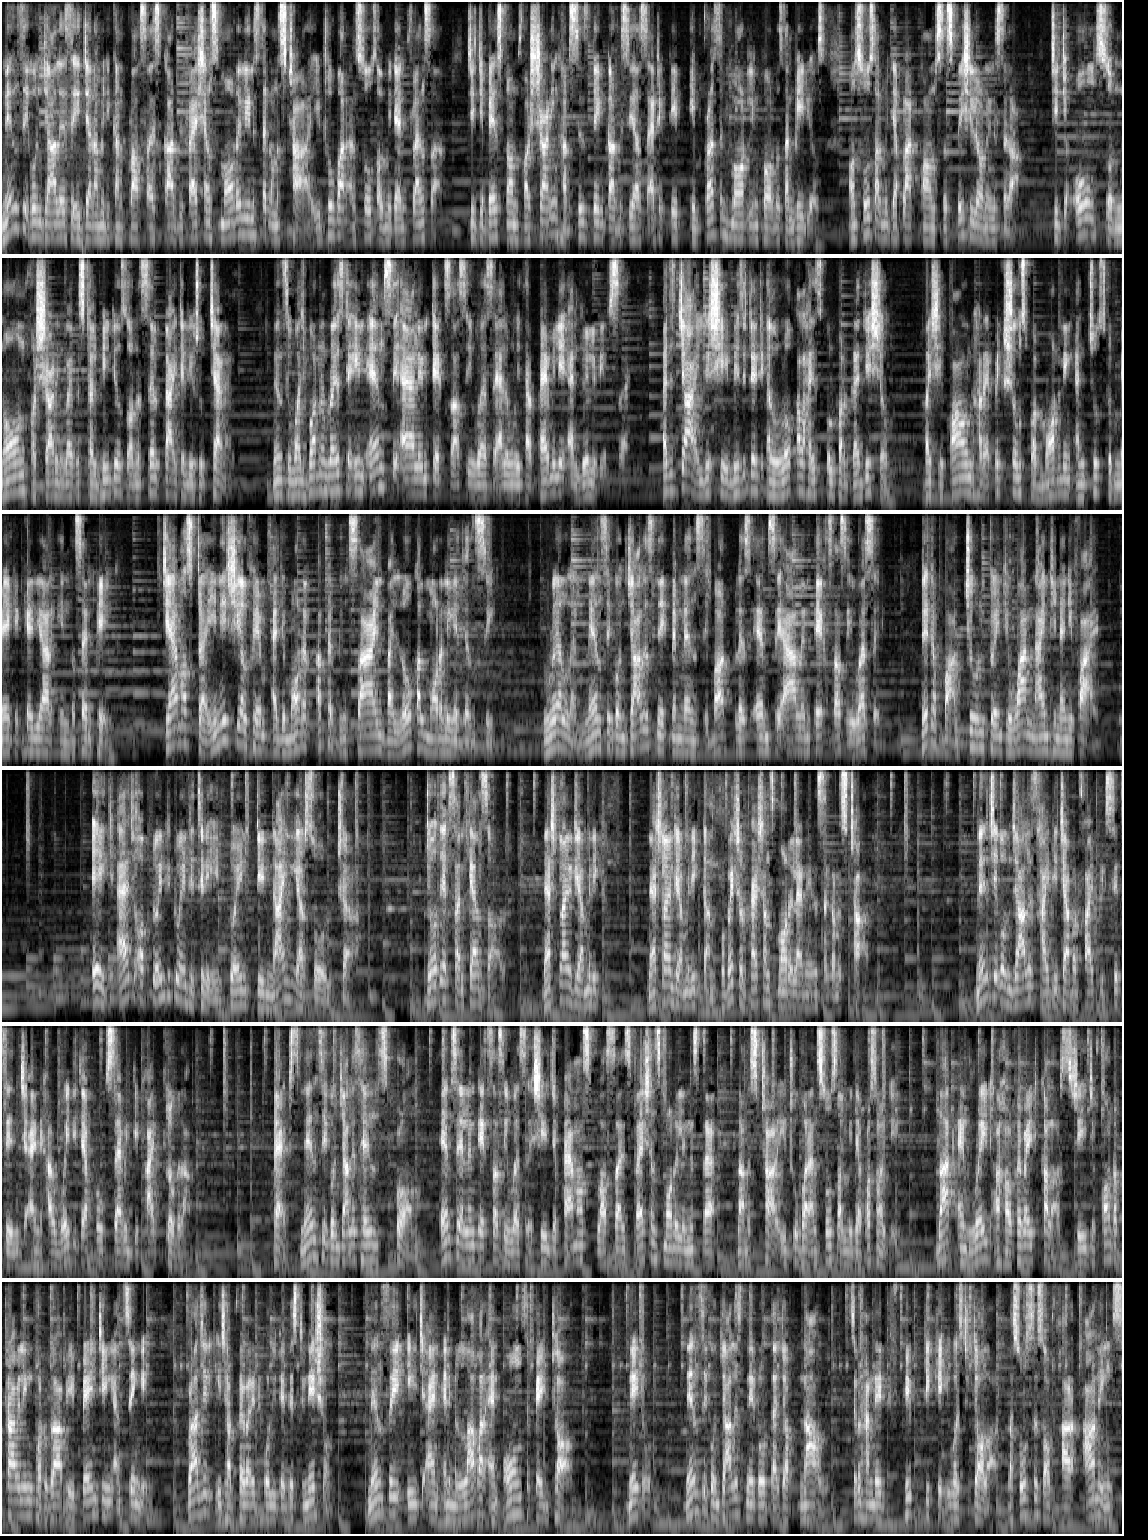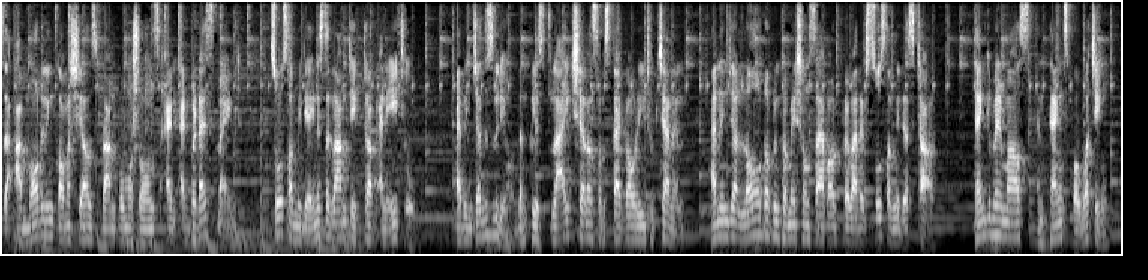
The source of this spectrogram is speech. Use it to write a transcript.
Nancy Gonzalez is an American plus-size curvy fashion model, Instagram star, YouTuber, and social media influencer. She is best known for sharing her sizzling, curvaceous, attractive, impressive modeling photos and videos on social media platforms, especially on Instagram. She is also known for sharing lifestyle videos on a self-titled YouTube channel. Nancy was born and raised in McAllen, Texas, USA, along with her family and relatives. As a child, she visited a local high school for graduation but she found her affections for modeling and chose to make a career in the same field. Amassed initial fame as a model after being signed by local modeling agency. Real name Nancy Gonzalez, nickname Nancy, birthplace McAllen, Texas, USA. Date of birth June 21, 1995. Age as of 2023, 29 years old. Zodiac Sun Cancer. Nationality American. Nationality American. Professional fashion model and Instagram star. Nancy Gonzalez height is about 5 feet 6 inch and her weight is approximately 75 kg. Facts Nancy Gonzalez hails from MC Allen, Texas, USA. She is a famous plus-size fashion model, Instagram star, YouTuber, and social media personality. Black and red are her favorite colors. She is fond of traveling, photography, painting, and singing. Brazil is her favorite holiday destination. Nancy is an animal lover and owns a pet dog. NATO Nancy Gonzalez net worth as of now 750k USD dollar. The sources of her earnings are modeling, commercials, brand promotions, and advertisement, social media, Instagram, TikTok, and YouTube. Have you enjoyed this video? Then please like, share, and subscribe our YouTube channel and enjoy a lot of information about favorite social media star. Thank you very much and thanks for watching.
